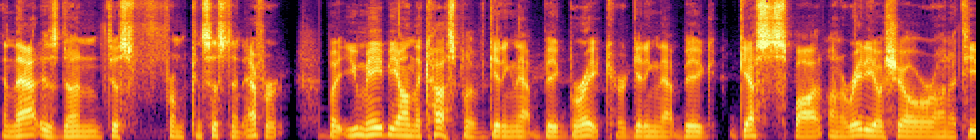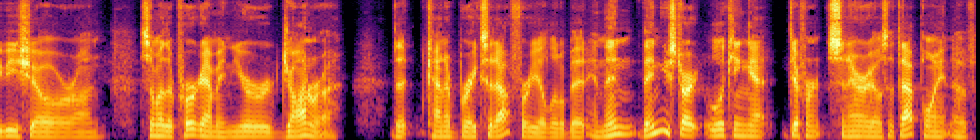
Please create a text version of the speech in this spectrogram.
and that is done just from consistent effort. But you may be on the cusp of getting that big break or getting that big guest spot on a radio show or on a TV show or on some other program in your genre that kind of breaks it out for you a little bit. And then then you start looking at different scenarios at that point of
